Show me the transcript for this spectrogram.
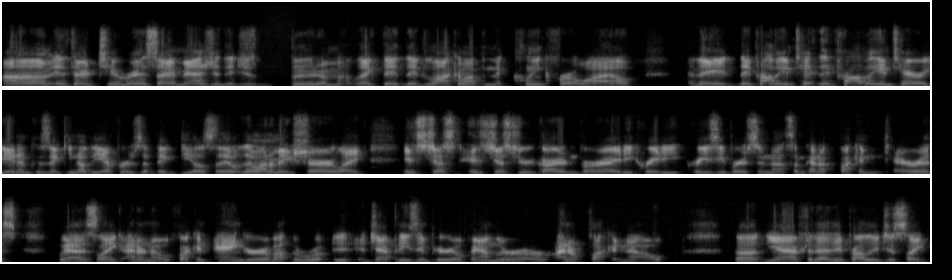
Um, if they're tourists, I imagine they just boot them. Like they they'd lock them up in the clink for a while, and they they probably inter- they probably interrogate them because like you know the emperor's a big deal, so they, they want to make sure like it's just it's just your garden variety crazy crazy person, not some kind of fucking terrorist who has like I don't know fucking anger about the ro- uh, Japanese imperial family or I don't fucking know. But yeah, after that they probably just like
